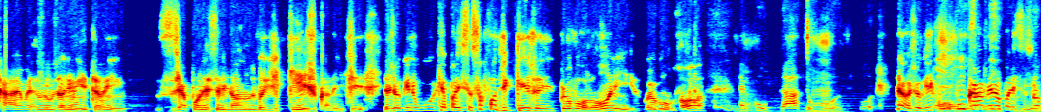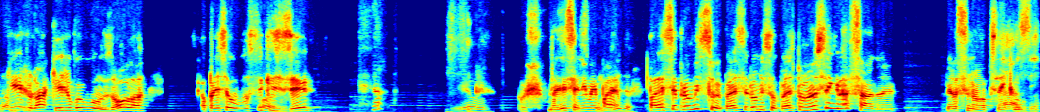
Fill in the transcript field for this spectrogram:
cara, mas o nome do anime também, os japoneses também dão um nome de queijo, cara. A gente, eu joguei no Google que apareceu só foto de queijo aí, provolone, gorgonzola. É cucato, Ah. porra. porra. Não, eu joguei com, É, com um isso cara aí, mesmo, apareceu só queijo mano. lá, queijo gorgonzola. Apareceu, você Pô. quis dizer. Eu. Oxe, Mas esse anime comida? parece ser promissor, parece ser promissor, parece pelo menos ser engraçado, né? Pela sinopse aí que Ah, eu. sim.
